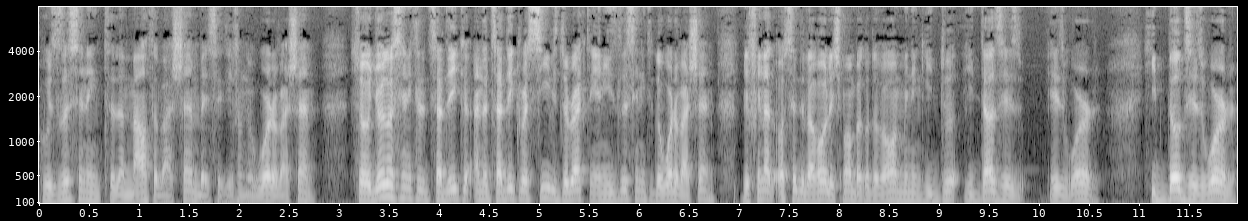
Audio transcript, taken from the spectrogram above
who's listening to the mouth of Hashem, basically from the word of Hashem. So you're listening to the tzaddik, and the tzaddik receives directly, and he's listening to the word of Hashem. Meaning he do, he does his his word, he builds his word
